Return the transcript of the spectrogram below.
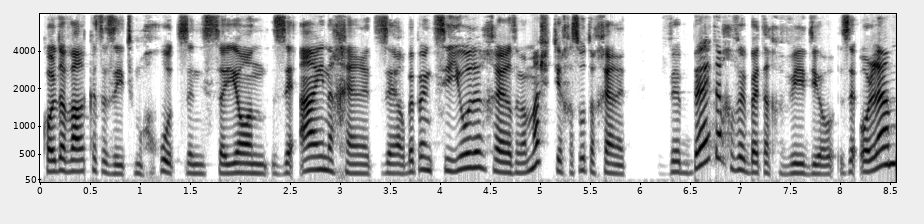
כל דבר כזה זה התמחות, זה ניסיון, זה עין אחרת, זה הרבה פעמים ציוד אחר, זה ממש התייחסות אחרת. ובטח ובטח וידאו, זה עולם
